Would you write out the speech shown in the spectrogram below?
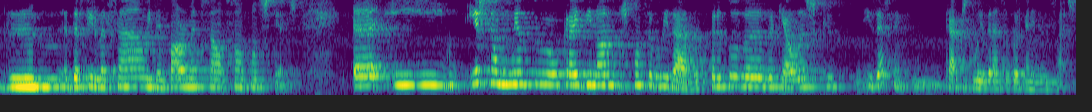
de, de afirmação e de empowerment são, são consistentes. Uh, e este é um momento, eu creio, de enorme responsabilidade para todas aquelas que exercem cargos de liderança de organizações,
